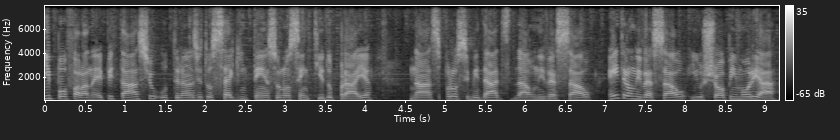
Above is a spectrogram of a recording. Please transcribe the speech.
E por falar na Epitácio, o trânsito segue intenso no sentido praia nas proximidades da Universal, entre a Universal e o Shopping Moriá.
